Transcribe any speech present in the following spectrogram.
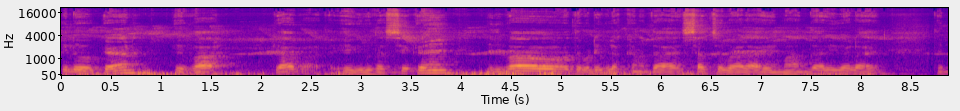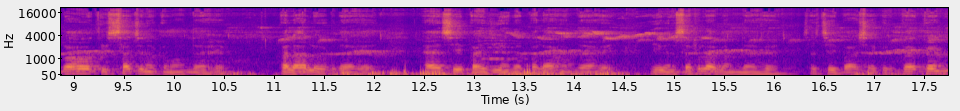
ਕਿ ਲੋਕ ਕਹਿਣ ਕਿ ਵਾਹ ਕੀ ਬਾਤ ਹੈ। ਇਹ ਗੁਰੂ ਦਾ ਸਿੱਖ ਹੈ, ਇਹਦੀ ਬਹੁਤ ਵੱਡੀ ਵਿਲੱਖਣਤਾ ਹੈ, ਸੱਚ ਵਾਲਾ ਹੈ, ਇਮਾਨਦਾਰੀ ਵਾਲਾ ਹੈ ਤੇ ਬਹੁਤ ਹੀ ਸੱਚ ਨੂੰ ਕਮਾਉਂਦਾ ਹੈ, ਭਲਾ ਲੋੜਦਾ ਹੈ। ਐਸੇ ਭਾਈਜੀਆਂ ਦਾ ਭਲਾ ਹੁੰਦਾ ਹੈ, ਜੀਵਨ ਸਫਲਾ ਬਣਦਾ ਹੈ। ਸੱਚੇ ਪਾਤਸ਼ਾਹ ਕਿਰਪਾ ਕਰਨ,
